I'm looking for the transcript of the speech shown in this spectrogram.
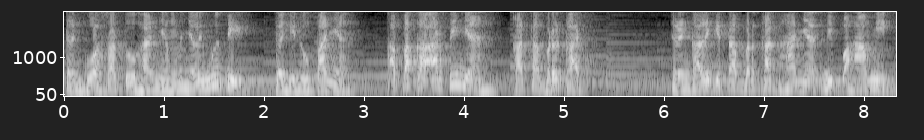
dan kuasa Tuhan yang menyelimuti kehidupannya. Apakah artinya kata berkat? Seringkali kita berkat hanya dipahami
